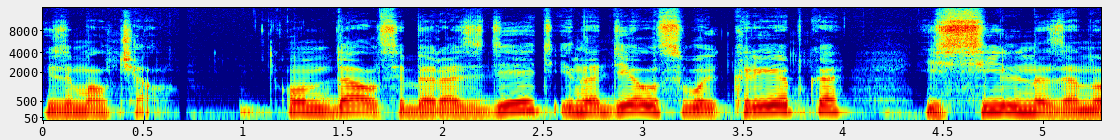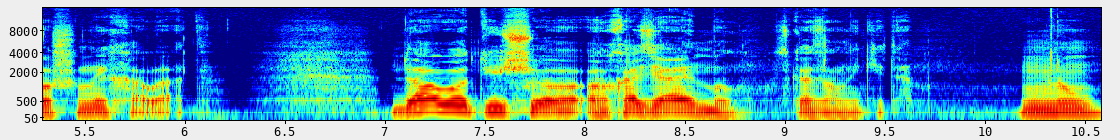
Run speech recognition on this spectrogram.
и замолчал. Он дал себя раздеть и надел свой крепко и сильно заношенный халат. «Да вот еще а, хозяин был», — сказал Никита. «Ну,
